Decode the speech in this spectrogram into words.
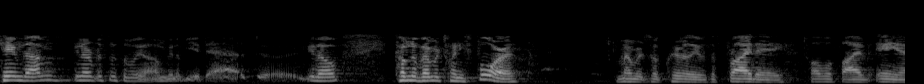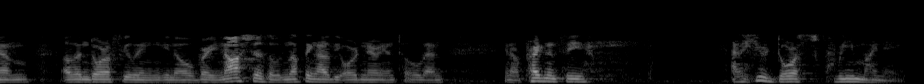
came the nervousness of I'm gonna be a dad, you know. Come November 24th, remember it so clearly. It was a Friday, 12:05 a.m. Other feeling, you know, very nauseous. There was nothing out of the ordinary until then in our pregnancy. And I hear Dora scream my name.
